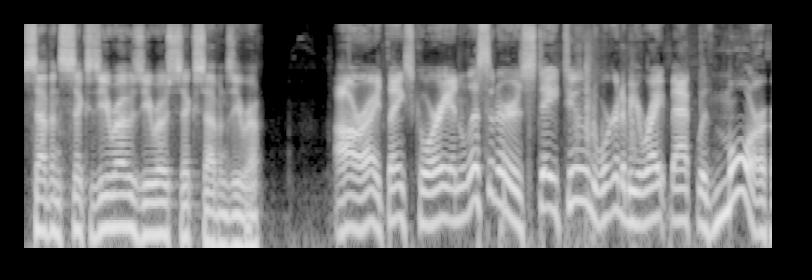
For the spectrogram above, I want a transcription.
760 0670. All right. Thanks, Corey. And listeners, stay tuned. We're going to be right back with more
